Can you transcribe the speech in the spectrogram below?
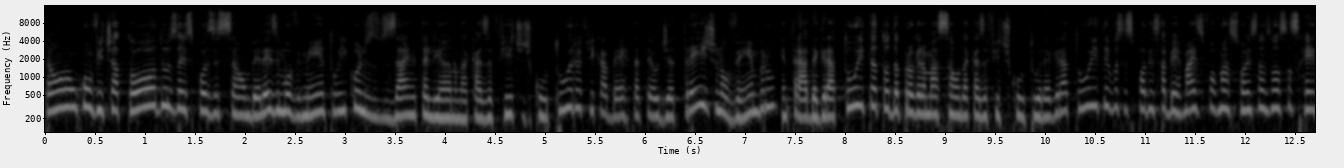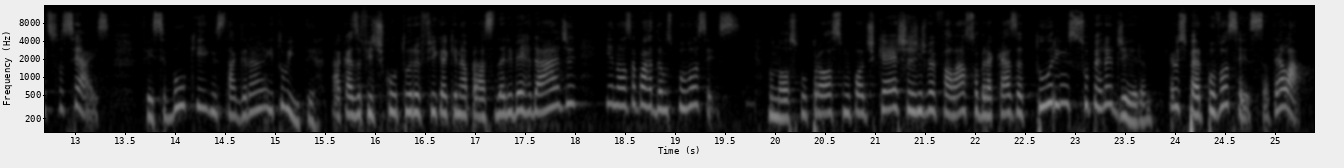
Então, é um convite a todos. A exposição Beleza e Movimento, ícones do design italiano na Casa Fit de Cultura, fica aberta até o dia 3 de novembro. Entrada é gratuita, toda a programação da Casa Fit de Cultura é gratuita e vocês podem saber mais informações nas nossas redes sociais: Facebook, Instagram e Twitter. A Casa Fit de Cultura fica aqui na Praça da Liberdade e nós aguardamos por vocês. No nosso próximo podcast, a gente vai falar sobre a Casa Turing Superleggera. Eu espero por vocês. Até lá!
